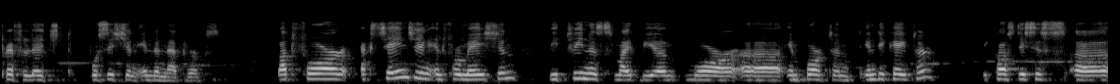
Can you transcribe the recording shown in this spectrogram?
privileged position in the networks. But for exchanging information between us might be a more uh, important indicator because this is uh,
